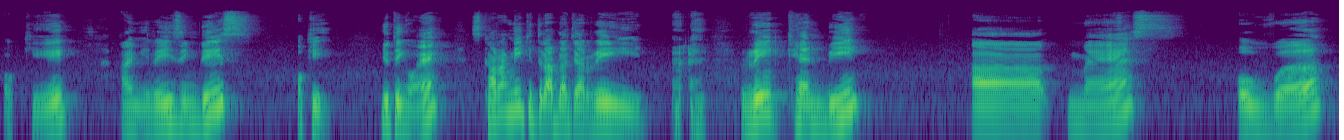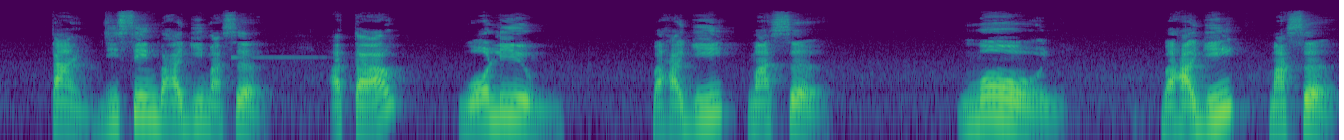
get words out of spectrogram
Okay, I'm erasing this. Okay, you tengok eh. Sekarang ni kita dah belajar rate. rate can be uh, mass over time. Jisim bahagi masa. Atau volume bahagi masa. Mol bahagi masa.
